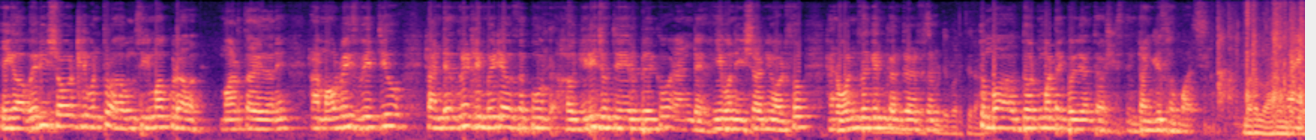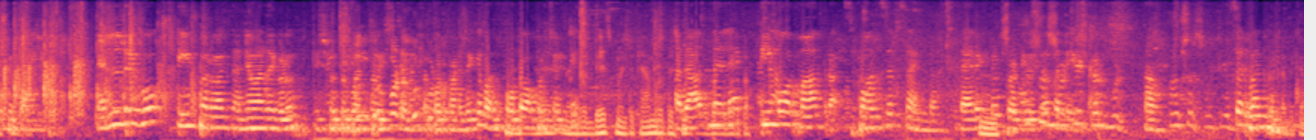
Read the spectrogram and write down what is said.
ಈಗ ವೆರಿ ಶಾರ್ಟ್ಲಿ ಒಂದು ಒಂದು ಸಿನಿಮಾ ಕೂಡ ಮಾಡ್ತಾ ಇದ್ದಾನೆ. I am always with you and definitely media support Giri ಜೊತೆ ಇರಬೇಕು and even Ishani also and once again sir ತುಂಬ ದೊಡ್ಡ ಮಟ್ಟಕ್ಕೆ ಬೆಳಿ ಅಂತ ಆಶಿಸ್ತೀನಿ. Thank you so much thank you thank you ಎಲ್ರಿಗೂ ಟೀಮ್ ಪರವಾಗಿ ಧನ್ಯವಾದಗಳು. ಇಷ್ಟೊತ್ತು ಬಂದು ಸಪೋರ್ಟ್ ಮಾಡೋದಕ್ಕೆ ಒಂದು ಫೋಟೋ ಆಪರ್ಚುನಿಟಿ ಬೇಸ್ಮೆಂಟ್ ಕ್ಯಾಮ್ರಾ ಅದಾದ್ಮೇಲೆ ಟೀಮ್ ಅವ್ರು ಮಾತ್ರ sponsors and director producer sir ಬಂದ್ಬಿಟ್ಟು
